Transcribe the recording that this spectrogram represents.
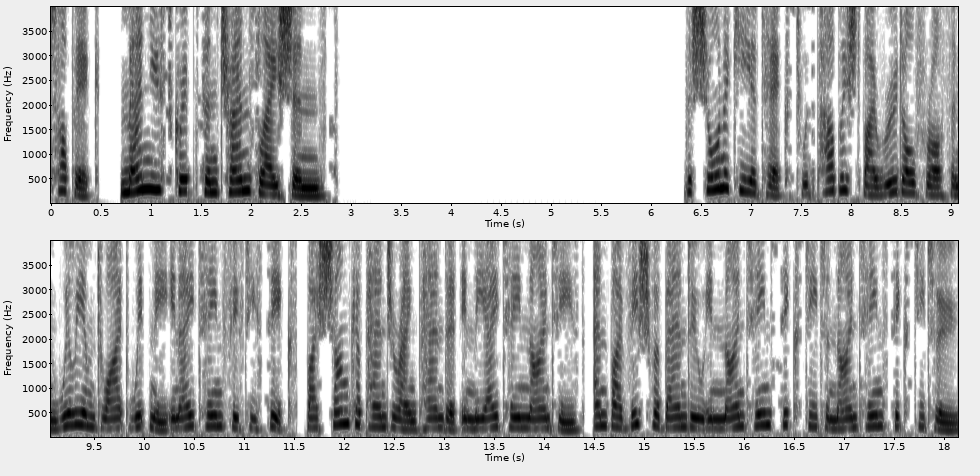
Topic: Manuscripts and translations. The Shaunakya text was published by Rudolf Roth and William Dwight Whitney in 1856, by Shankar Pandurang Pandit in the 1890s, and by Vishva Bandhu in 1960–1962.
